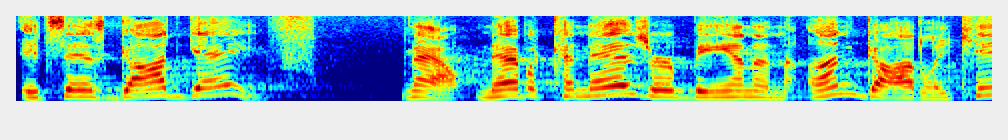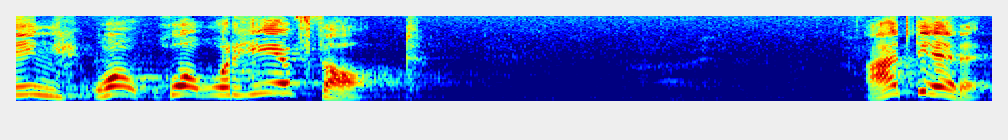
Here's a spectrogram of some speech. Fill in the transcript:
It says God gave. Now, Nebuchadnezzar, being an ungodly king, what, what would he have thought? I did it.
